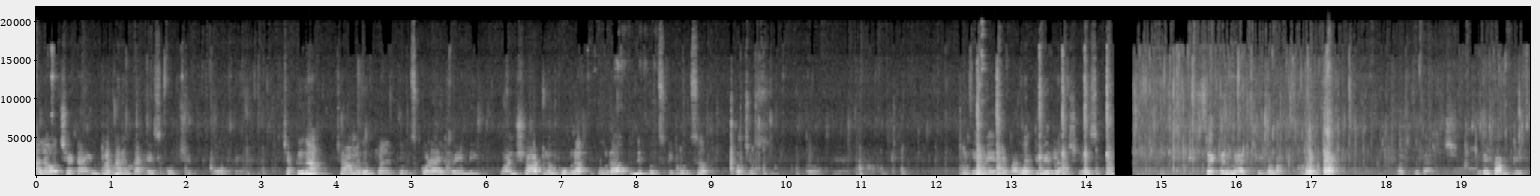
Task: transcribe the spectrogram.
అలా వచ్చే టైంకి మనం కట్టేసుకోవచ్చు. ఓకే. చక్కగా చామదుంపల పులుసు కూడా అయిపోయింది. వన్ షాట్లో కూర కూర అవుతుంది పులుసుకి పులుసు వచ్చేస్తుంది. ఓకే. ఇంకేం వేసే పని కొత్తిమీర లాస్ట్లో వేసుకుంటాం సెకండ్ బ్యాచ్ ఇది. First batch. అయితే కంప్లీట్.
